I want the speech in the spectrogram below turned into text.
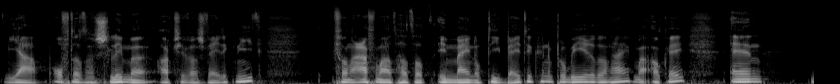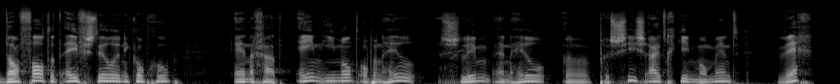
ja, of dat een slimme actie was, weet ik niet. Van Avermaat had dat in mijn optiek beter kunnen proberen dan hij, maar oké. Okay. En dan valt het even stil in die kopgroep. En er gaat één iemand op een heel slim en heel uh, precies uitgekiend moment weg.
